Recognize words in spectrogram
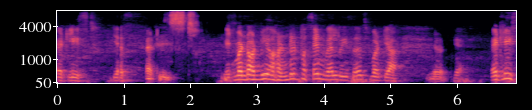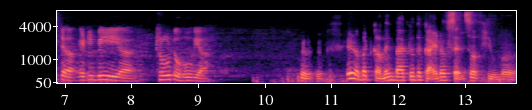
at least yes, at least it might not be a hundred percent well researched, but yeah, yeah yeah. At least uh, it'll be uh, true to who we are. True, true. You know, but coming back to the kind of sense of humor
